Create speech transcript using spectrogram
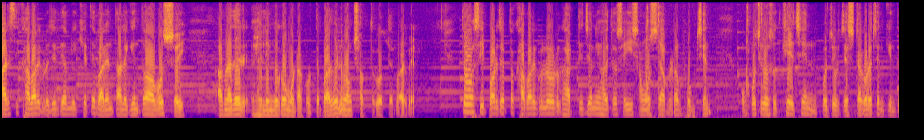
আর সেই খাবারগুলো যদি আপনি খেতে পারেন, তাহলে কিন্তু অবশ্যই আপনাদের লিঙ্গকে মোটা করতে পারবেন এবং শক্ত করতে পারবেন। তো সেই পর্যাপ্ত খাবারগুলোর ঘাটতির জন্যই হয়তো সেই সমস্যা আপনারা ভুগছেন, ও প্রচুর ওষুধ খেয়েছেন, প্রচুর চেষ্টা করেছেন, কিন্তু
